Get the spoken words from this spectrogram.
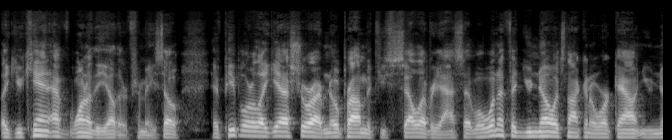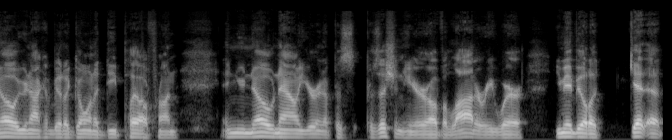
Like, you can't have one or the other for me. So if people are like, yeah, sure, I have no problem if you sell every asset. Well, what if it, you know it's not going to work out you know you're not going to be able to go on a deep playoff run and you know now you're in a pos- position here of a lottery where you may be able to get a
